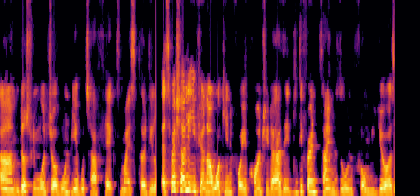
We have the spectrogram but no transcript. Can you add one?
um, those remote job won't be able to affect my study especially if you're not working for a country that has a different time zone from yours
